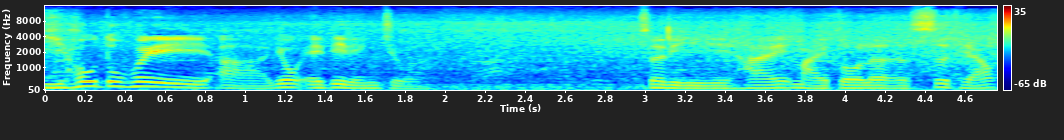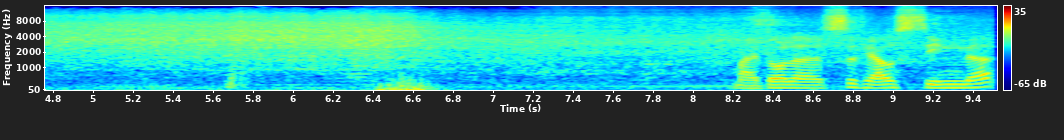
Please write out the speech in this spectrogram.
以后都会啊用 AD 零九了。这里还买多了四条。买多了四条新的，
